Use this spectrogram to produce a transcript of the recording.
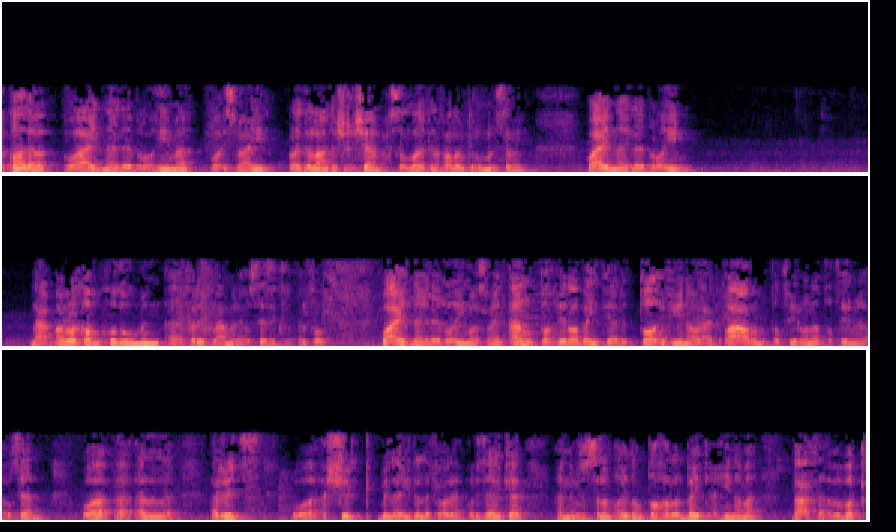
قال وعدنا إلى إبراهيم وإسماعيل. رضي الله عنك شيخ هشام. أحسن الله كان فعل الله بك الأمة الإسلامية. وعدنا إلى إبراهيم نعم الرقم خذوا من فريق العمل يا أستاذ الفاضل. وعدنا إلى إبراهيم وإسماعيل أن طهر بيتي للطائفين والعاكف. وأعظم التطهير هنا التطهير من الأوثان والرجز والشرك بالله جل في علاه. ولذلك النبي صلى الله عليه وسلم أيضا طهر البيت حينما بعث أبا بكر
